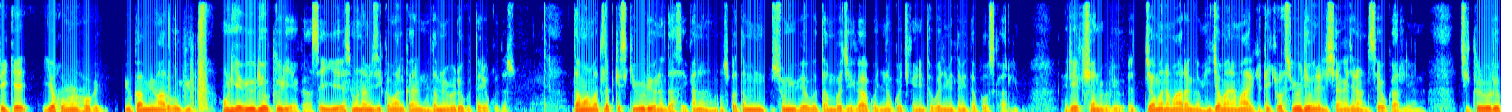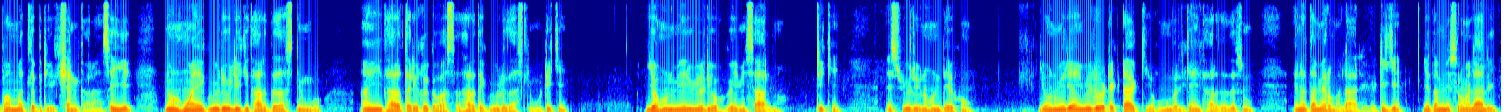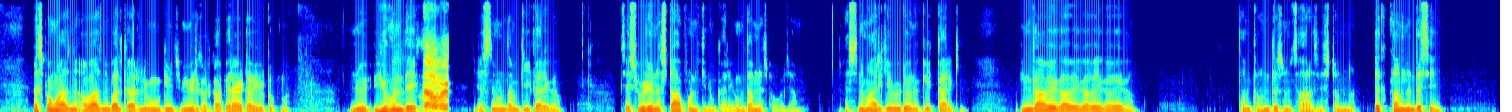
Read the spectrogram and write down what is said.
ठीक है ये खून हो गई यू काम बीमार हो गई हूँ ये वीडियो कीड़ी का सही है इस मुना में कमाल करेंगे तमने वीडियो को तरीको दसो। तम मतलब किसकी वीडियो ने दस है ना? उस पर तम सुनी हुई होगा तम बजेगा कुछ ना कुछ कहीं तो बजे में तमी तपोस कर ली रिएक्शन वीडियो। जमाना मारेंगे ही जमाना मार के ठीक है, उस वीडियो ने लिखेंगे जना सेव कर लियांगे चिकड़ वीडियो पर मतलब रिएक्शन करा। सही है। नून हुआ एक वीडियो ली कि थारा दस दूँगो आई थारा तरीके का वास्ता थारा एक वीडियो दस लूँगो ठीक है। ये हूँ मेरी वीडियो हो गई मिसाल में, ठीक है। इस वीडियो ने हूँ देखो। हूँ मेरी आई वीडियो टिकटाक की हूँ बल्कि आई थार दसूँ इन्हें तब मेरे मला लेगा ठीक है? ये तब निसर मला ली इस पर हूँ आज आवाज़ ने बल कर लूँ, कि मेरे कट कापी राइट है यूट्यूब में। यू हूँ देख। इसने हूँ तम की करेगा? इस वीडियो ने स्टॉप ऑन क्यों करेगा हूँ तमने पे हो जाम इसने मार के वीडियो ने क्लिक कर की। इंगा आवेगा आवेगा आवेगा आवेगा तम तो हम दस सारा सिस्टम ना। इत तमने दसे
